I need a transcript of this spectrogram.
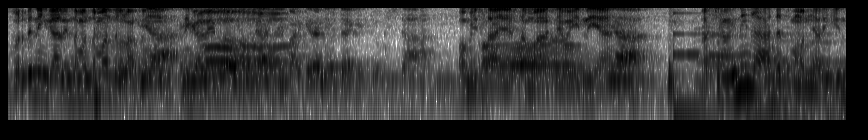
Berarti ninggalin teman-teman tuh langsung. Iya, ninggalin iya. lo. Ya udah di parkiran ya udah gitu bisa Oh, bisa ya sama Oh. cewek ini ya. Iya. Nah, cewek ini nggak ada teman nyariin,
